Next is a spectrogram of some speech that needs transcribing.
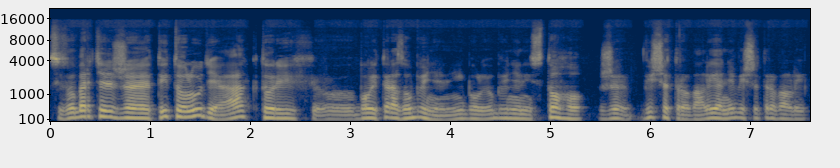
si zoberte, že títo ľudia, ktorých e, boli teraz obvinení, boli obvinení z toho, že vyšetrovali a nevyšetrovali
